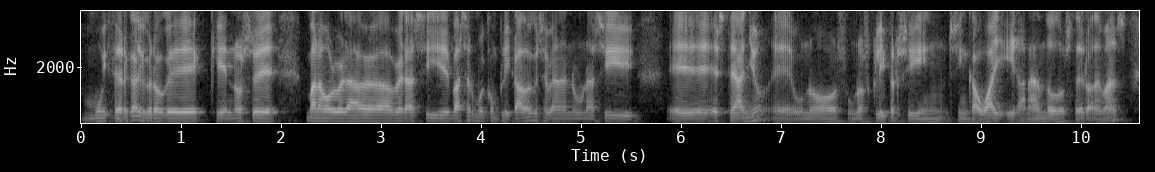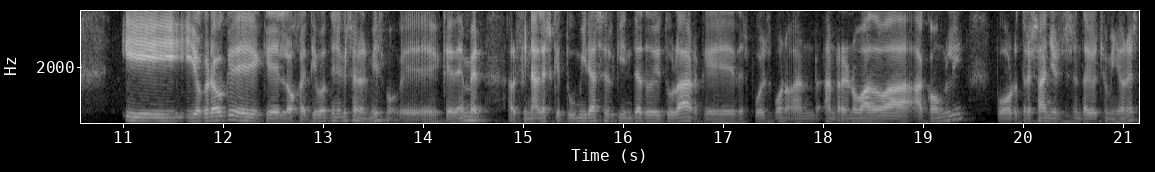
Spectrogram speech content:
muy cerca. Yo creo que, que no se van a volver a ver así, va a ser muy complicado que se vean en una así eh, este año, eh, unos, unos Clippers sin, sin Kawhi y ganando 2-0 además. Y, yo creo que, el objetivo tiene que ser el mismo que, Denver. Al final es que tú miras el quinteto titular, que después bueno, han, renovado a, Conley por tres años y 68 millones,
